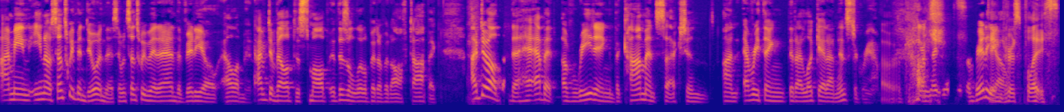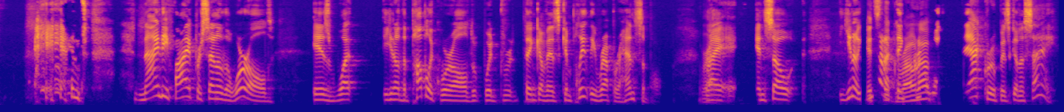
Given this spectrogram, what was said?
I mean, you know, since we've been doing this and since we've been adding the video element, I've developed a small, this is a little bit of an off topic. I've developed the habit of reading the comment section on everything that I look at on Instagram. Oh, gosh. A video. Dangerous place. And 95% of the world is what you know the public world would think of as completely reprehensible, right? right? And so, you know, you it's the grown up that group is going to say.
